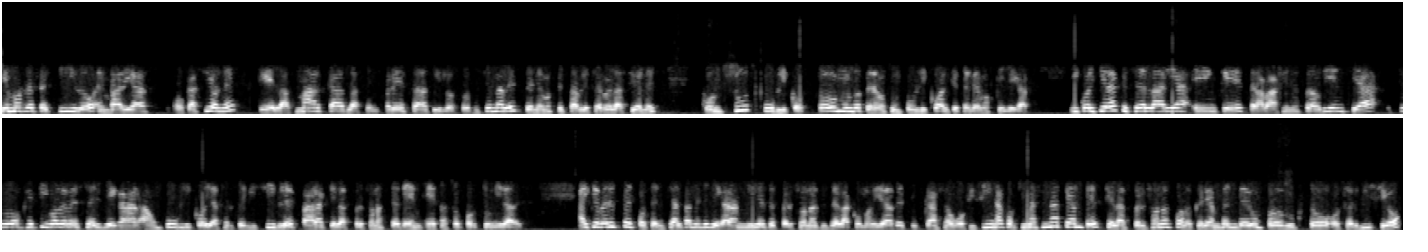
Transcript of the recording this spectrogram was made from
Y hemos repetido en varias ocasiones que las marcas, las empresas y los profesionales tenemos que establecer relaciones con sus públicos. Todo el mundo tenemos un público al que tenemos que llegar. Y cualquiera que sea el área en que trabaje nuestra audiencia, tu objetivo debe ser llegar a un público y hacerte visible para que las personas te den esas oportunidades. Hay que ver este potencial también de llegar a miles de personas desde la comodidad de tu casa u oficina, porque imagínate antes que las personas cuando querían vender un producto o servicio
